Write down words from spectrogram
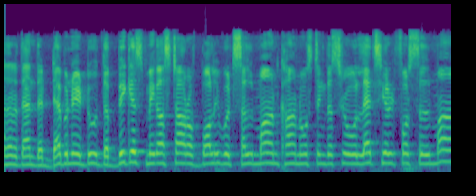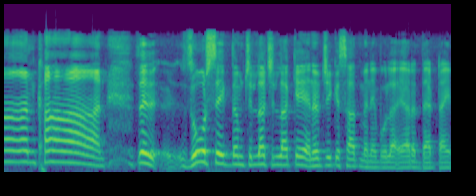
other than the debonair dude, the biggest mega star of Bollywood, Salman Khan, hosting the show. Let's hear it for Salman Khan. जोर से एकदम चिल्ला चिल्ला के एनर्जी के साथ मैंने बोला यार at that time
